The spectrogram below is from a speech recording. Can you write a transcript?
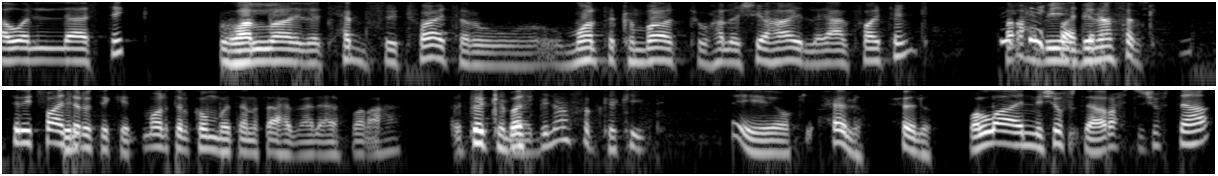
أو ال stick؟ والله إذا تحب Street Fighter و Mortal Kombat وهالأشياء هاي اللي العاب fighting صراحة بي... بيناسبك. Street Fighter بن- وتكن Mortal Kombat أنا ساحب عليها الصراحة. تكن بس- بيناسبك أكيد. اي okay. حلو حلو. والله إني شفتها رحت شفتها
